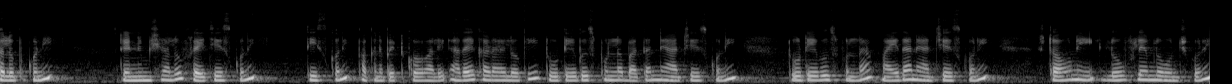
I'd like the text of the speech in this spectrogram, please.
కలుపుకొని రెండు నిమిషాలు ఫ్రై చేసుకొని తీసుకొని పక్కన పెట్టుకోవాలి. అదే కడాయిలోకి టూ టేబుల్ స్పూన్ల బటర్ని యాడ్ చేసుకొని టూ టేబుల్ స్పూన్ల మైదాని యాడ్ చేసుకొని స్టవ్ని లో ఫ్లేమ్లో ఉంచుకొని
